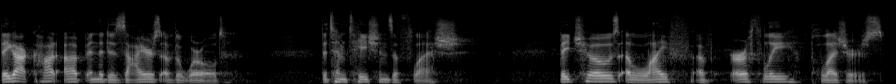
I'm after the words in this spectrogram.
They got caught up in the desires of the world, the temptations of flesh. They chose a life of earthly pleasures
